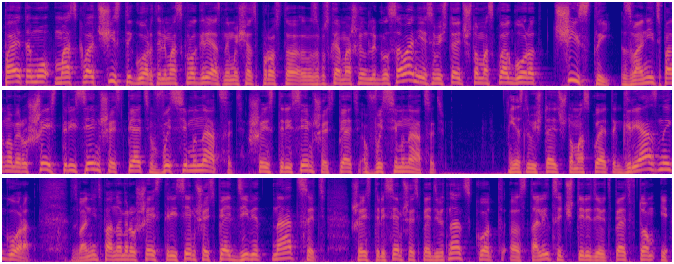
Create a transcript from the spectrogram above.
поэтому Москва чистый город или Москва грязный. Мы сейчас просто запускаем машину для голосования. Если вы считаете, что Москва город чистый, звоните по номеру 637-6518. 637-6518. Если вы считаете, что Москва это грязный город, звоните по номеру 637-6519. 637-6519, код э, столицы 495 в том и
